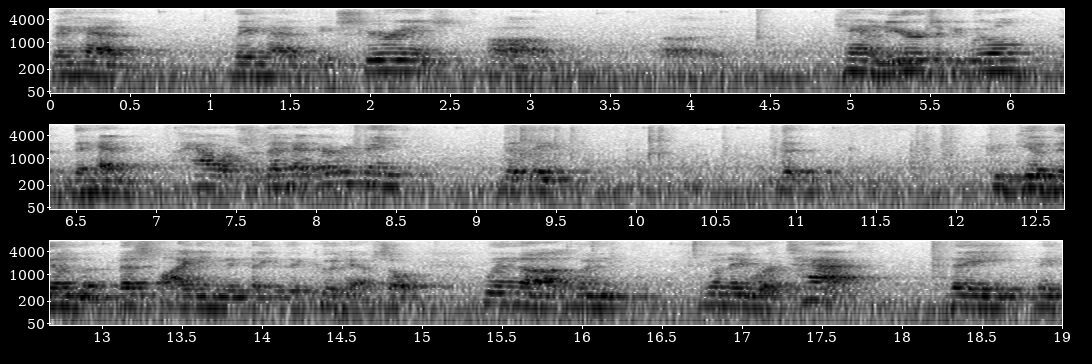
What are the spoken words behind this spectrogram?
They had, they had experienced um, uh, cannoneers, if you will. They had howitzers. They had everything that they that could give them the best fighting that they, they could have. So when, uh, when, when they were attacked, they, they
